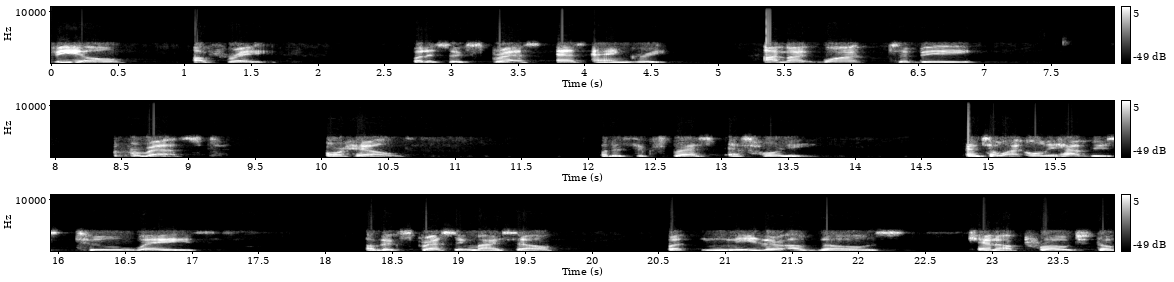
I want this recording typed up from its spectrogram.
feel afraid, but it's expressed as angry. I might want to be caressed or held, but it's expressed as horny. And so I only have these two ways of expressing myself, but neither of those can approach the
